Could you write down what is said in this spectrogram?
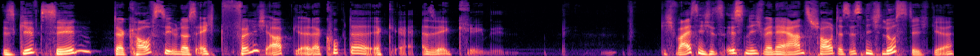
es gibt Szenen, da kaufst du ihm das echt völlig ab. Ja, da guckt er, er also er, ich weiß nicht, es ist nicht, wenn er ernst schaut, es ist nicht lustig, gell?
